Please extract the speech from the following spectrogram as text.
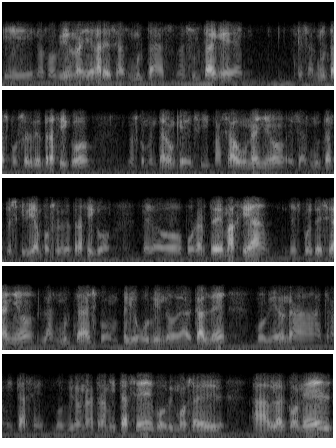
y nos volvieron a llegar esas multas. Resulta que, esas multas por ser de tráfico nos comentaron que si pasaba un año esas multas prescribían por ser de tráfico, pero por arte de magia, después de ese año, las multas con Pello Gurbindo de alcalde volvieron a tramitarse, volvieron a tramitarse, volvimos a ir a hablar con él,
